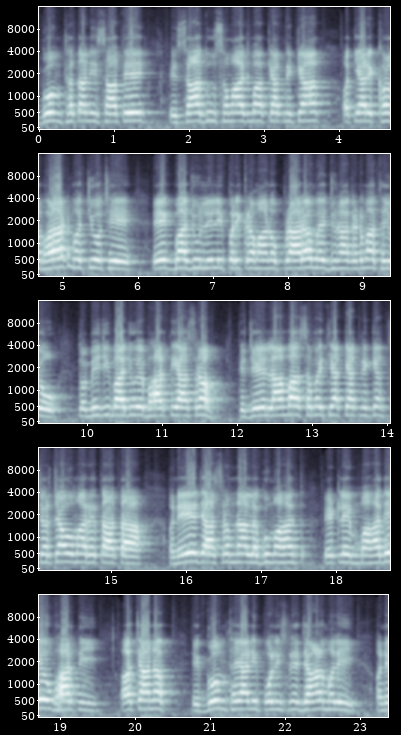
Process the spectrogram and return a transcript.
ગોમ થતાની સાથે એ સાધુ સમાજમાં ક્યાંક ને ક્યાંક અત્યારે ખળભળાટ મચ્યો છે. એક બાજુ લીલી પરિક્રમાનો પ્રારંભ એ જુનાગઢમાં થયો. તો બીજી બાજુ એ ભારતીય આશ્રમ કે જે લાંબા સમયથી આ ક્યાંક ને ક્યાંક ચર્ચાઓમાં રહેતા હતા. અને એ જ આશ્રમના લઘુ મહંત એટલે મહાદેવ ભારતી અચાનક એ ગુમ થયાની પોલીસને જાણ મળી અને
